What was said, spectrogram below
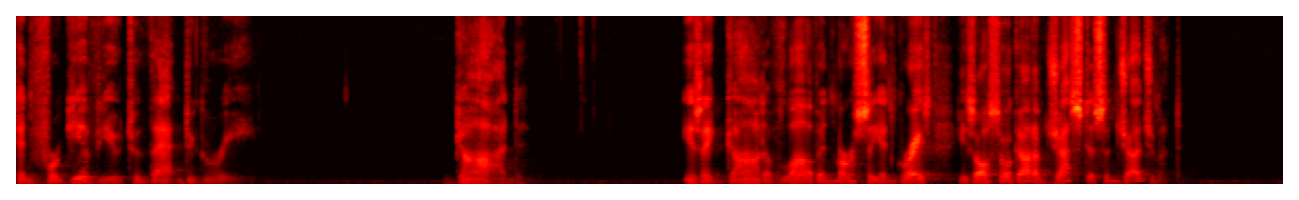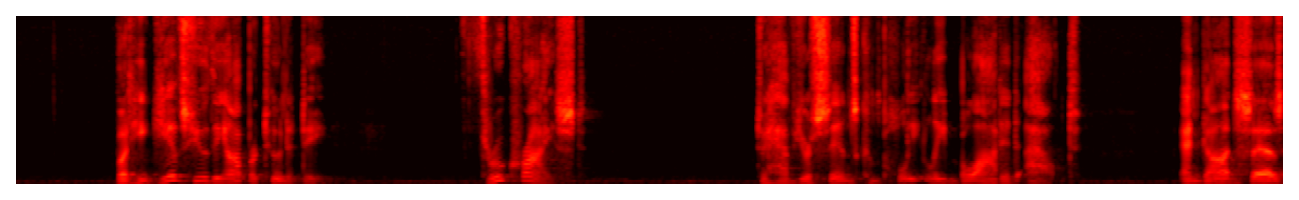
can forgive you to that degree. God is a God of love and mercy and grace. He's also a God of justice and judgment. But He gives you the opportunity through Christ to have your sins completely blotted out. And God says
